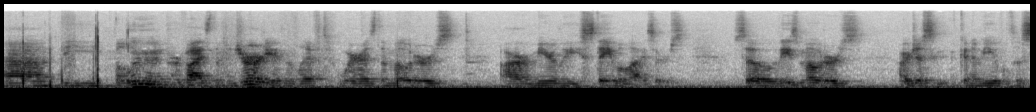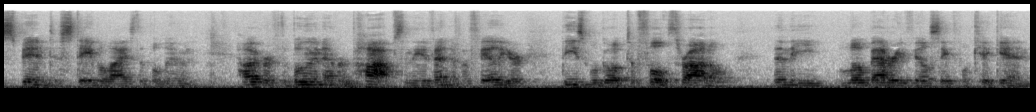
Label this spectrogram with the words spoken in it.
Uh, the balloon provides the majority of the lift, whereas the motors are merely stabilizers. So these motors are just going to be able to spin to stabilize the balloon. However, if the balloon ever pops in the event of a failure, these will go up to full throttle. Then the low battery failsafe will kick in,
